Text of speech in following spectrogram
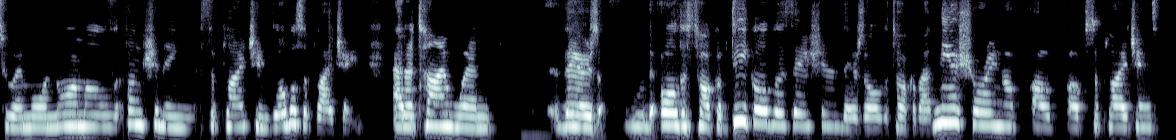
to a more normal functioning supply chain, global supply chain, at a time when there's all this talk of deglobalization there's all the talk about nearshoring of, of, of supply chains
